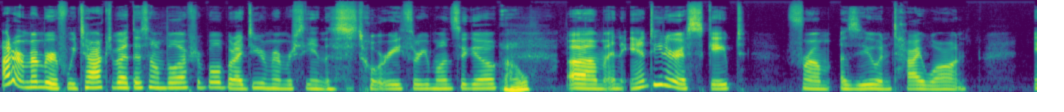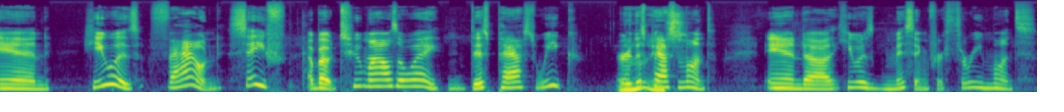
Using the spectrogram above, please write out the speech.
I don't remember if we talked about this on Bowl After Bowl, but I do remember seeing this story three months ago. Oh. Um, an anteater escaped from a zoo in Taiwan, and he was found safe about two miles away this past week or this past month, and uh, he was missing for three months.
